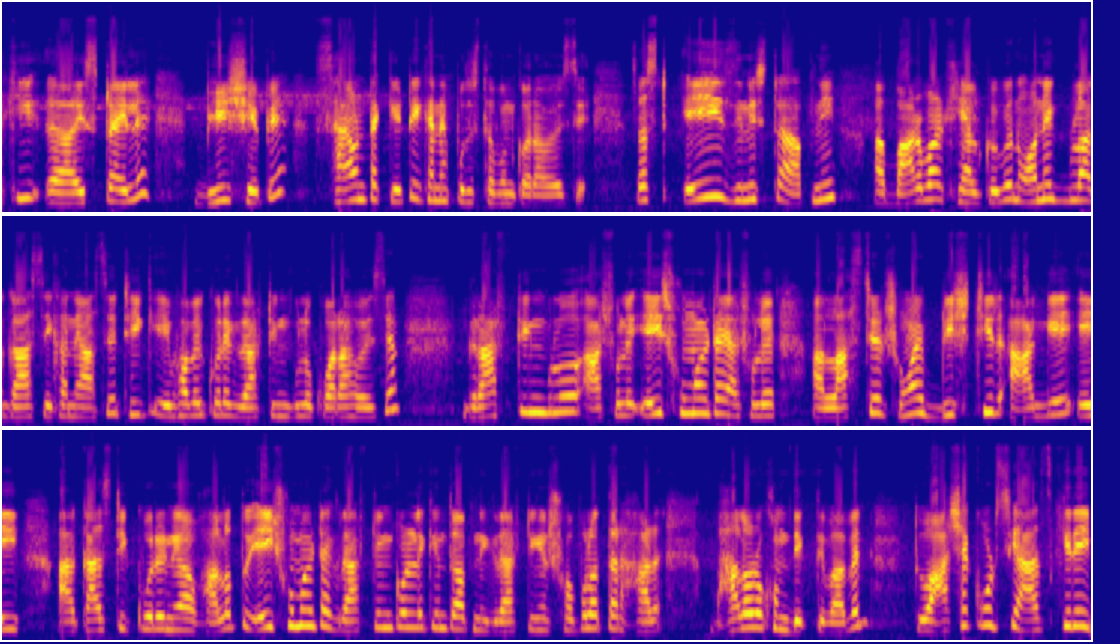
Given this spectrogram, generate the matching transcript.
একই স্টাইলে ভি শেপে সায়নটা কেটে এখানে প্রতিস্থাপন করা হয়েছে। জাস্ট এই জিনিসটা আপনি বারবার খেয়াল করবেন। অনেকগুলো গাছ এখানে আছে। ঠিক এইভাবে করে গ্রাফটিংগুলো করা হয়েছে। গ্রাফটিংগুলো আসলে এই সময়টাই আসলে লাস্টের সময়। বৃষ্টির আগে এই কাজটি করে নেওয়া ভালো। তো এই সময়টা গ্রাফটিং করলে কিন্তু আপনি গ্রাফটিংয়ের সফলতার হার ভালো রকম দেখতে পাবেন। তো আশা করছি আজকের এই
